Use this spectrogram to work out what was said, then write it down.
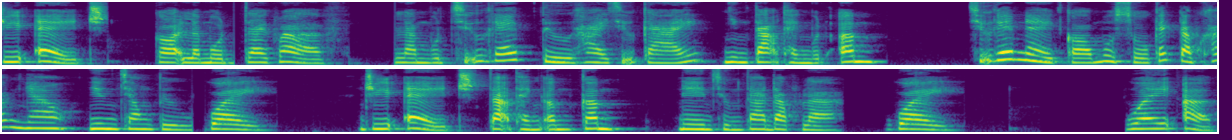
GH gọi là một digraph, là một chữ ghép từ hai chữ cái nhưng tạo thành một âm. Chữ ghép này có một số cách đọc khác nhau nhưng trong từ way, GH tạo thành âm câm nên chúng ta đọc là way. Way up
